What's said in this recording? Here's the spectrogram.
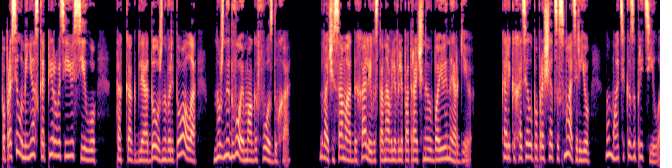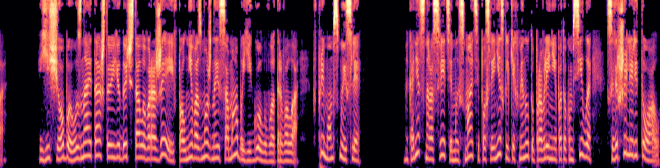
попросила меня скопировать ее силу, так как для должного ритуала нужны двое магов воздуха. Два часа мы отдыхали и восстанавливали потраченную в бою энергию. Карика хотела попрощаться с матерью, но Матика запретила. Еще бы, узнай та, что ее дочь стала ворожеей, вполне возможно, и сама бы ей голову оторвала, в прямом смысле. Наконец, на рассвете мы с Мати после нескольких минут управления потоком силы совершили ритуал,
